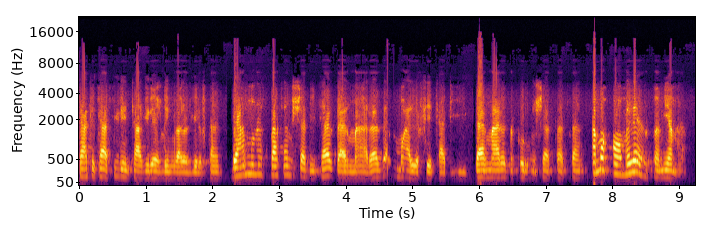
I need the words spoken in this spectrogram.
تحت تاثیر این تغییر اقلیم قرار گرفتن. به همون نسبت هم شدیدتر در معرض معلفه طبیعی در معرض فرونشست هستن. اما عامل انسانی هم هست.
